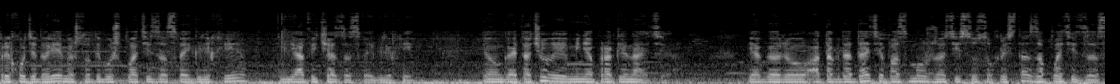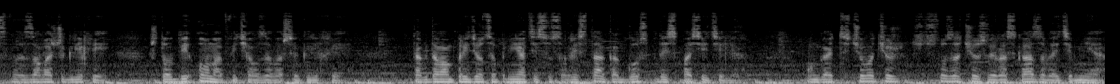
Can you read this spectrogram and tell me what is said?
приходит время, что ты будешь платить за свои грехи или отвечать за свои грехи. И он говорит, а что вы меня проклинаете? Я говорю, а тогда дайте возможность Иисусу Христа заплатить за, за ваши грехи, чтобы Он отвечал за ваши грехи. Тогда вам придется принять Иисуса Христа как Господа и Спасителя. Он говорит, что, что за чушь вы рассказываете мне?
